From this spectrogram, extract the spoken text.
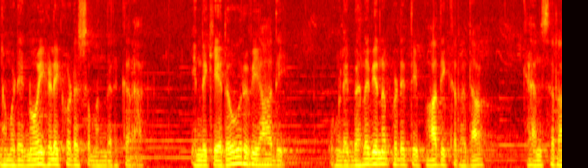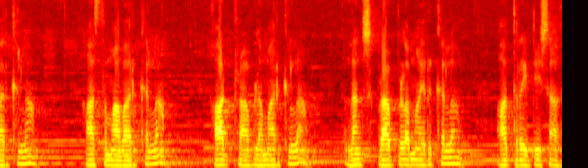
நம்முடைய நோய்களை கூட சுமந்திருக்கிறார். இன்றைக்கி ஏதோ ஒரு வியாதி உங்களை பலவீனப்படுத்தி பாதிக்கிறதா? கேன்சராக இருக்கலாம் ஆஸ்தமாவாக இருக்கலாம் ஹார்ட் ப்ராப்ளமாக இருக்கலாம் லங்ஸ் ப்ராப்ளமாக இருக்கலாம் ஆத்ரைட்டிஸாக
